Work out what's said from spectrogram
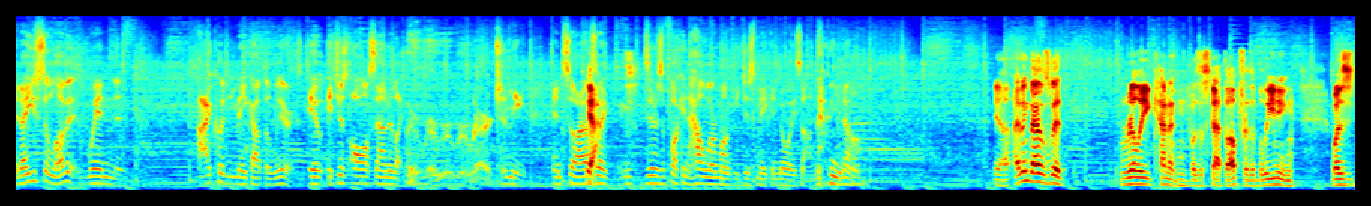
And I used to love it when I couldn't make out the lyrics. It, it just all sounded like to me. And so I was Yeah. like, there's a fucking howler monkey just making noise on there, you know? Yeah, I think that was what really kind of was a step up for the bleeding. Was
